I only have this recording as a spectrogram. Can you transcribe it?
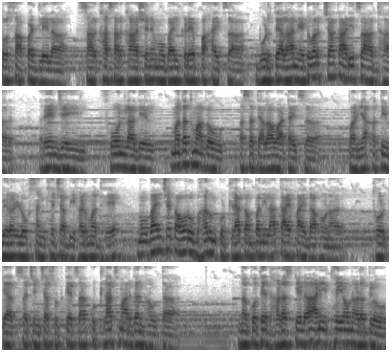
तो सापडलेला. सारखा सारखा आशेने मोबाईलकडे पाहायचा बुडत्याला नेटवर्कच्या काडीचा आधार. रेंज येईल फोन लागेल मदत मागवू असं त्याला वाटायचं. पण या अतिविरळ लोकसंख्येच्या बिहडमध्ये मोबाईलचे टॉवर उभारून कुठल्या कंपनीला काय फायदा होणार? थोडक्यात सचिनच्या सुटकेचा कुठलाच मार्ग नव्हता. नको ते धाडस केलं आणि इथे येऊन अडकलो.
